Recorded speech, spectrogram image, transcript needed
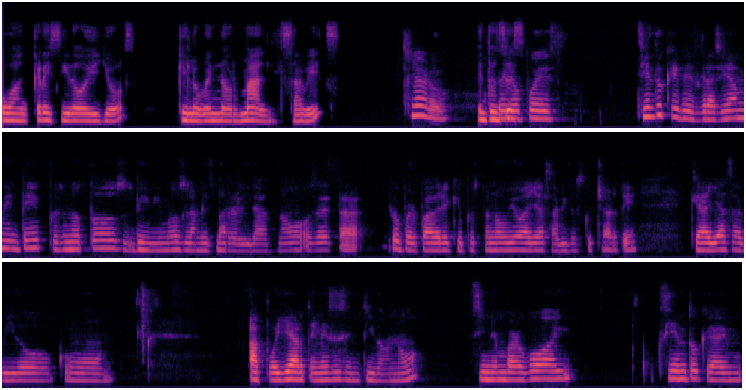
o han crecido ellos que lo ven normal, ¿sabes? Claro. Entonces, pero pues siento que desgraciadamente pues no todos vivimos la misma realidad, ¿no? O sea, está súper padre que pues tu novio haya sabido escucharte, que haya sabido como apoyarte en ese sentido, ¿no? Sin embargo, hay, siento que hay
